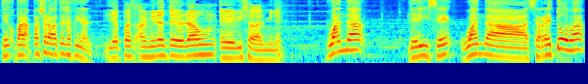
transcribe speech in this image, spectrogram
Tengo, para, paso a la batalla final. Y después Almirante Brown, eh, Villa Dalmine. Wanda le dice, Wanda se retoba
